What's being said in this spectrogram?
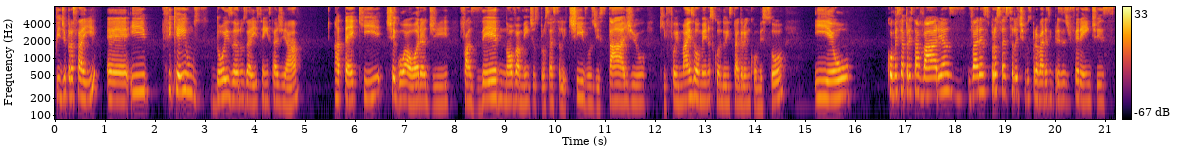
pedi para sair é, e fiquei uns dois anos aí sem estagiar, até que chegou a hora de fazer novamente os processos seletivos de estágio, que foi mais ou menos quando o Instagram começou. E eu comecei a prestar várias, vários processos seletivos para várias empresas diferentes,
